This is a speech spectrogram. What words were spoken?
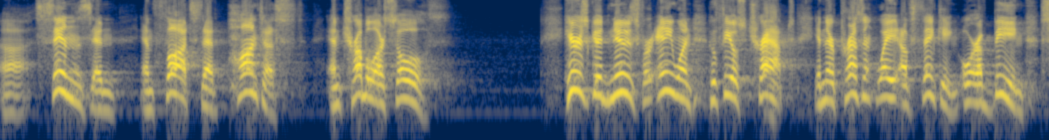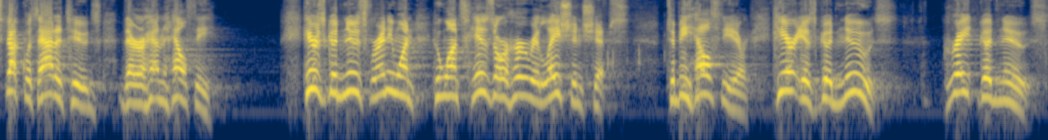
uh, sins, and, and thoughts that haunt us and trouble our souls. Here's good news for anyone who feels trapped in their present way of thinking or of being, stuck with attitudes that are unhealthy. Here's good news for anyone who wants his or her relationships to be healthier. Here is good news, great good news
